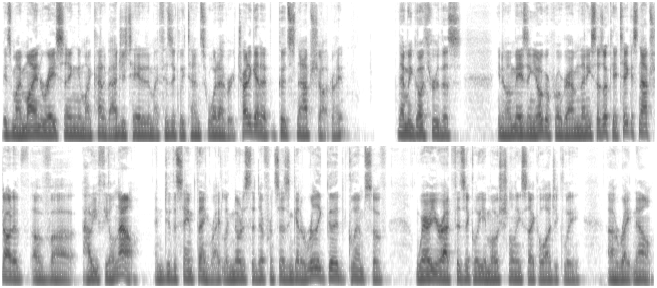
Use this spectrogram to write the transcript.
is my mind racing? Am I kind of agitated? Am I physically tense? Whatever. Try to get a good snapshot, right? Then we go through this, you know, amazing yoga program, and then he says, okay, take a snapshot of of uh, how you feel now, and do the same thing, right? Like notice the differences and get a really good glimpse of where you're at physically, emotionally, psychologically uh, right now.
